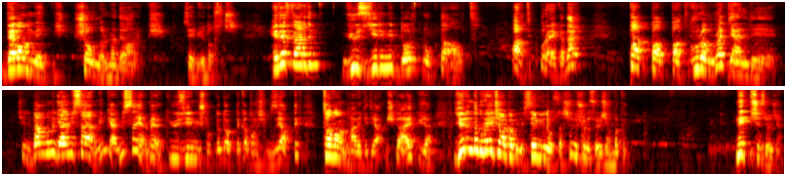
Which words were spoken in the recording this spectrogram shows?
devam mı etmiş? Şovlarına devam etmiş. Sevgili dostlar. Hedef verdim 124.6. Artık buraya kadar pat pat pat vura vura geldi. Şimdi ben bunu gelmiş sayar mıyım? Gelmiş sayarım evet. 123.4'te kapanışımızı yaptık. Tavan hareketi yapmış. Gayet güzel. Yarın da buraya çarpabilir sevgili dostlar. Şimdi şunu söyleyeceğim bakın. Net bir şey söyleyeceğim.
